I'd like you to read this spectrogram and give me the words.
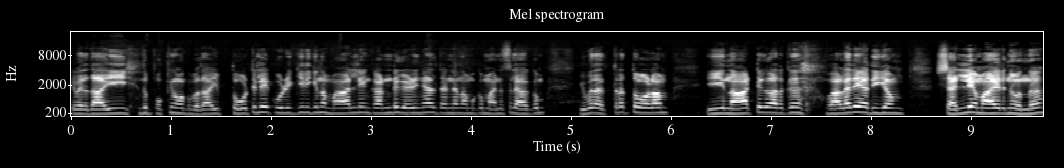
ഇവരിതാ ഈ ഇത് പൊക്കി നോക്കുമ്പോൾ ഈ തോട്ടിലേക്ക് ഒഴുകിയിരിക്കുന്ന മാലിന്യം കണ്ടു കഴിഞ്ഞാൽ തന്നെ നമുക്ക് മനസ്സിലാകും. ഇവർ എത്രത്തോളം ഈ നാട്ടുകാർക്ക് വളരെയധികം ശല്യമായിരുന്നുവെന്ന്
